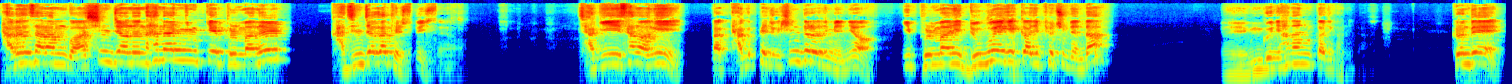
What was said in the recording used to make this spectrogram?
다른 사람과 심지어는 하나님께 불만을 가진 자가 될 수도 있어요. 자기 상황이 막 다급해지고 힘들어지면요, 이 불만이 누구에게까지 표출된다? 네, 은근히 하나님까지 갑니다. 그런데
